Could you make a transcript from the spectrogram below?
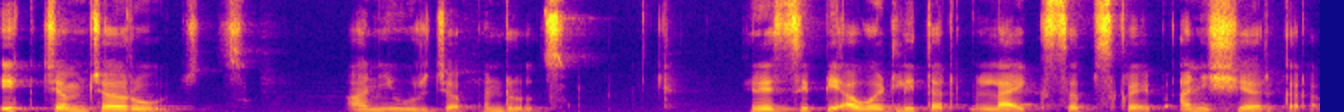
एक चमचा रोज आणि ऊर्जा पण रोज. रेसिपी आवडली तर लाईक सबस्क्राईब आणि शेअर करा.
